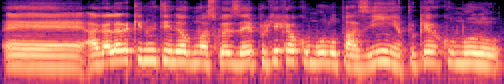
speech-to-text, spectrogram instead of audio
É, a galera que não entendeu algumas coisas aí, por que, que eu acumulo pazinha, por que, eu acumulo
